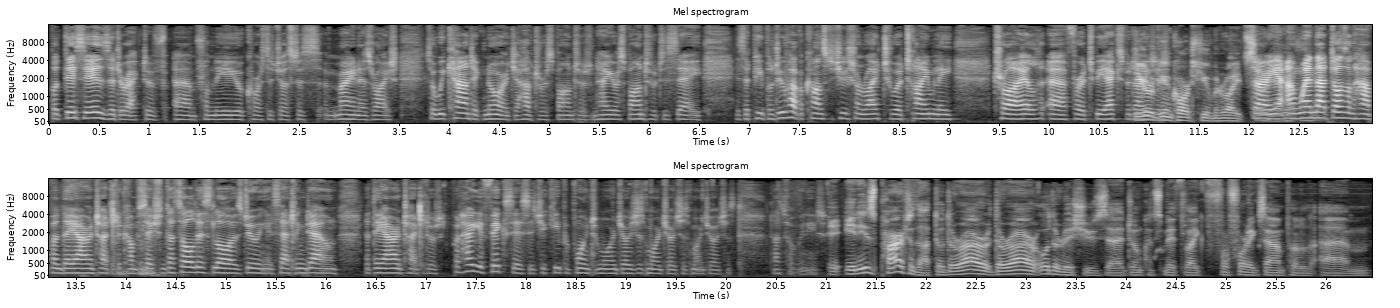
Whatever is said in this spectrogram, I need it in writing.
But this is a directive um, from the EU Court of Justice. Marian is right. So we can't ignore it. You have to respond to it. And how you respond to it to say is that people do have a constitutional right to a timely trial uh, for it to be expedited. The European Court of Human Rights. Sorry, yeah. And when that doesn't happen, they are entitled to compensation. That's all this law is doing, is settling down that they are entitled to it. But how you fix this is you keep appointing more judges, more judges, more judges. That's what we need. it is part of that, though. There are there are other issues, uh, Duncan Smith, like for for example. Um,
